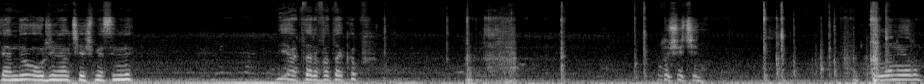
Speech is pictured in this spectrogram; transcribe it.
kendi orijinal çeşmesini diğer tarafa takıp duş için kullanıyorum.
